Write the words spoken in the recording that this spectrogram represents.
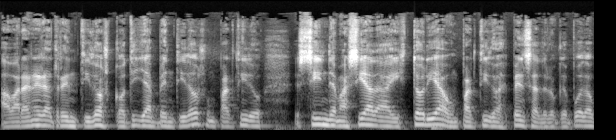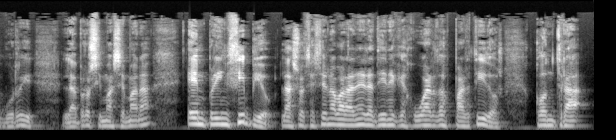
Abaranera 32, Cotillas 22, un partido sin demasiada historia, un partido a expensas de lo que pueda ocurrir la próxima semana. En principio, la Asociación Abaranera tiene que jugar dos partidos contra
